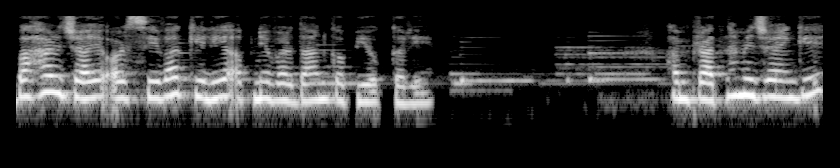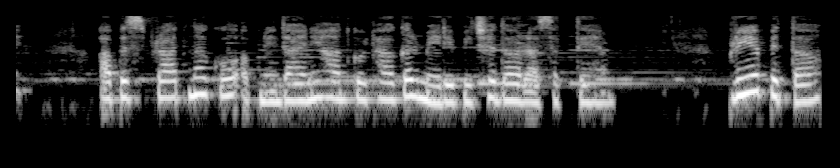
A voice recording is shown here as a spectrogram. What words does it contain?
बाहर जाए और सेवा के लिए अपने वरदान का उपयोग करें। हम प्रार्थना में जाएँगे। आप इस प्रार्थना को अपने दाहिने हाथ को उठाकर मेरे पीछे दोहरा सकते हैं। प्रिय पिता,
